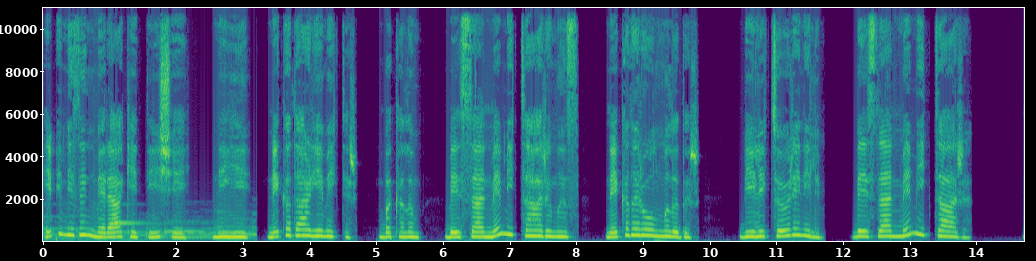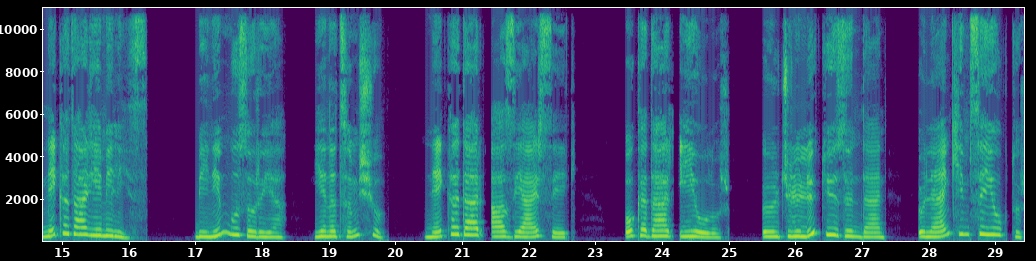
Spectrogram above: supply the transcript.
Hepimizin merak ettiği şey neyi, ne kadar yemektir? Bakalım beslenme miktarımız ne kadar olmalıdır? Birlikte öğrenelim. Beslenme miktarı. Ne kadar yemeliyiz? Benim bu soruya yanıtım şu. Ne kadar az yersek o kadar iyi olur. Ölçülülük yüzünden ölen kimse yoktur.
